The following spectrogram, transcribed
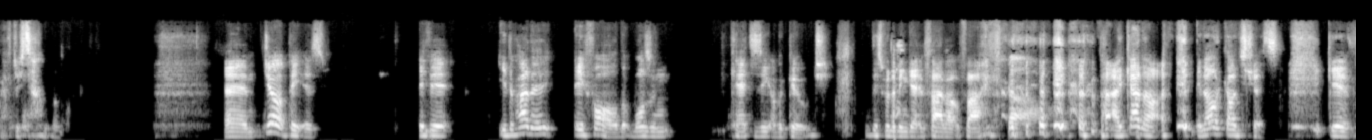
after his time. Um, do you know what, Peters? If it you'd have had a, a fall that wasn't courtesy of a gooch, this would have been getting five out of five. but I cannot, in all conscience, give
